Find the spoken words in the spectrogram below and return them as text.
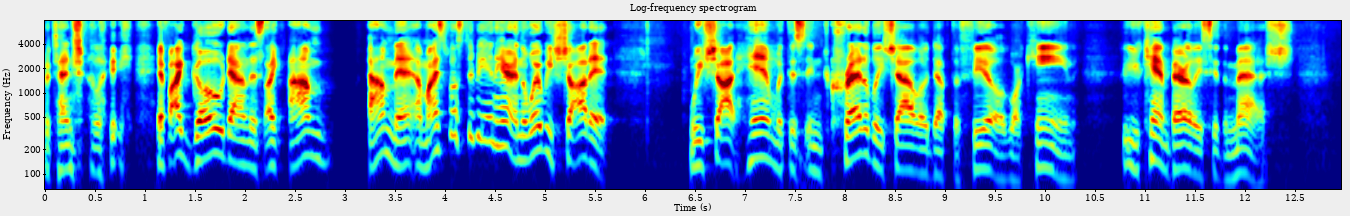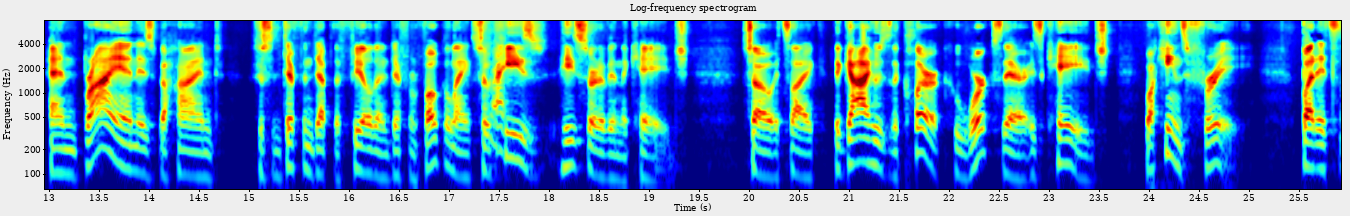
potentially if i go down this like i'm i'm am i supposed to be in here and the way we shot it we shot him with this incredibly shallow depth of field joaquin you can't barely see the mesh and brian is behind just a different depth of field and a different focal length. So right. he's he's sort of in the cage. So it's like the guy who's the clerk who works there is caged. Joaquin's free, but it's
